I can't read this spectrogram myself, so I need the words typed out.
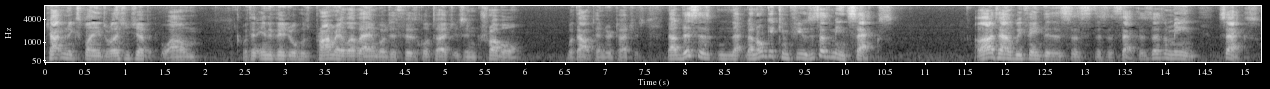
Chapman explains relationship um, with an individual whose primary love language is physical touch is in trouble without tender touches. Now, this is now don't get confused. This doesn't mean sex. A lot of times we think that this is this is sex. This doesn't mean sex.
